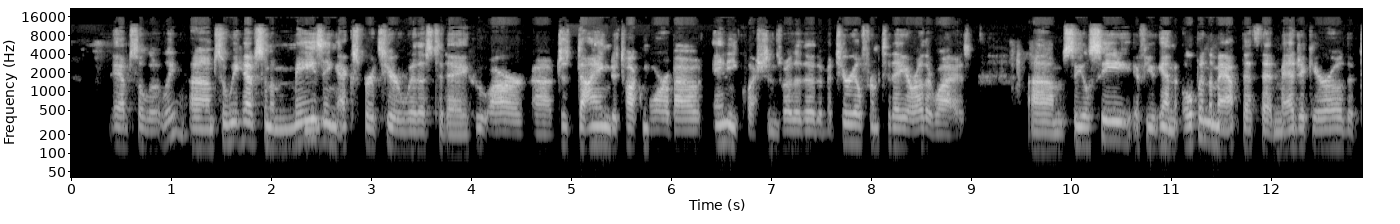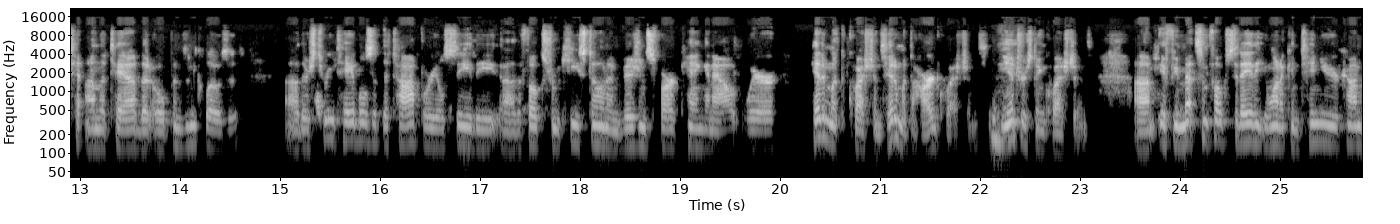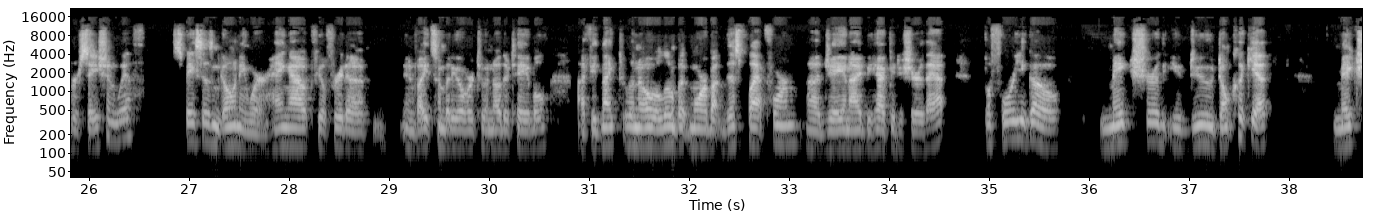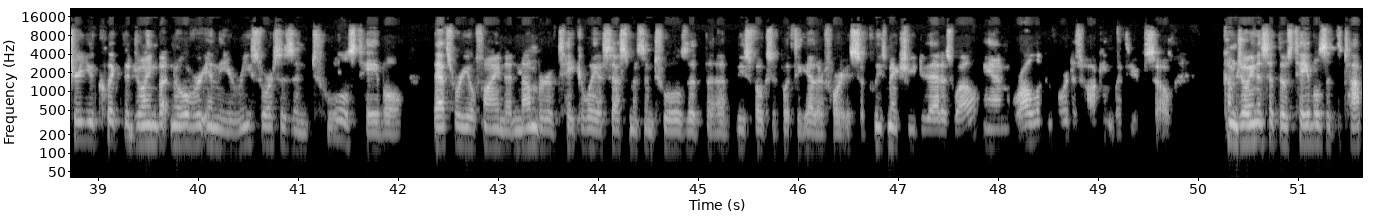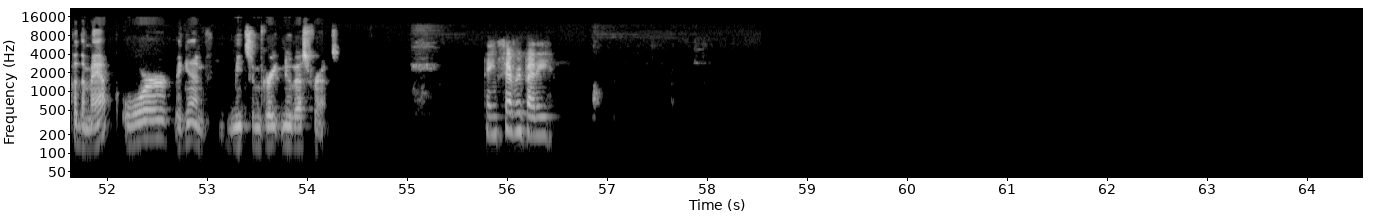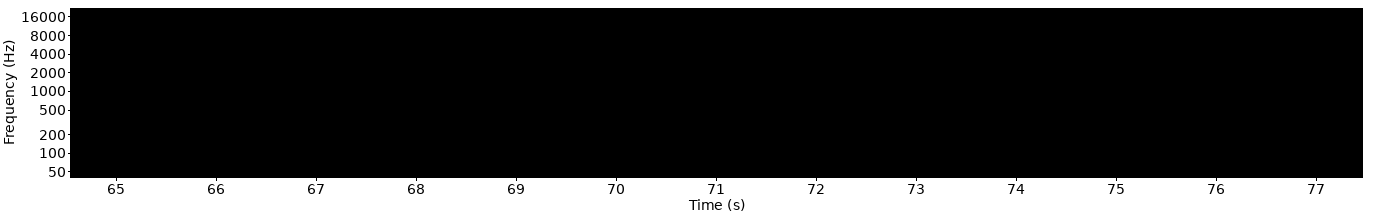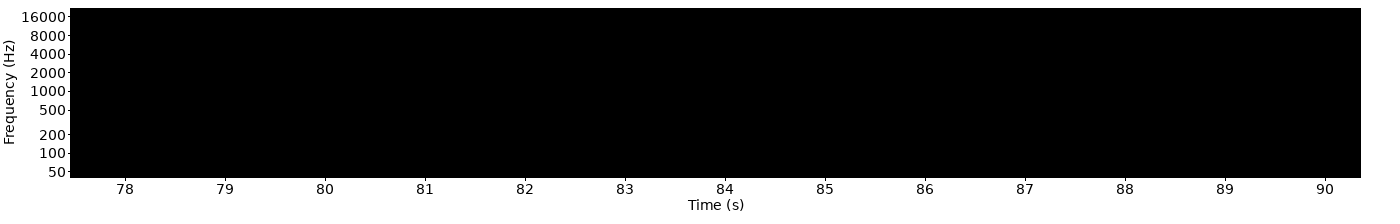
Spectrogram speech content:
Absolutely. Um, so we have some amazing experts here with us today who are uh, just dying to talk more about any questions, whether they're the material from today or otherwise. Um, so you'll see if you again open the map, that's that magic arrow that on the tab that opens and closes. Uh, there's three tables at the top where you'll see the uh, the folks from Keystone and Vision Spark hanging out. Where hit them with the questions, hit them with the hard questions, the interesting questions. Um, if you met some folks today that you want to continue your conversation with, space doesn't go anywhere. Hang out. Feel free to invite somebody over to another table. Uh, if you'd like to know a little bit more about this platform, uh, Jay and I'd be happy to share that. Before you go, make sure that you do. Don't click yet make sure you click the join button over in the resources and tools table. That's where you'll find a number of takeaway assessments and tools that the, these folks have put together for you. So please make sure you do that as well. And we're all looking forward to talking with you. So come join us at those tables at the top of the map, or again, meet some great new best friends. Thanks, everybody.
